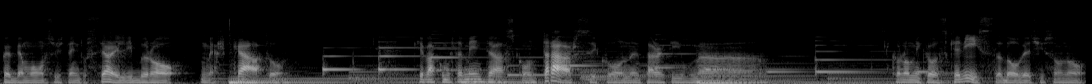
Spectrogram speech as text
poi abbiamo una società industriale, il libero mercato, che va completamente a scontrarsi con il paradigma economico schiavista dove ci sono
